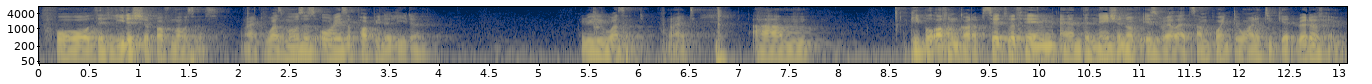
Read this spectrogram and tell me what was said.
for the leadership of Moses, right? Was Moses always a popular leader? He really wasn't, right? Um, people often got upset with him, and the nation of Israel at some point they wanted to get rid of him.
